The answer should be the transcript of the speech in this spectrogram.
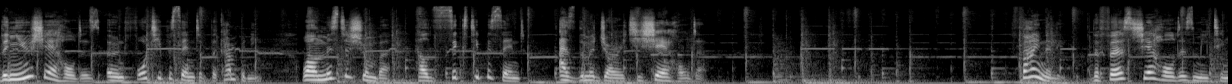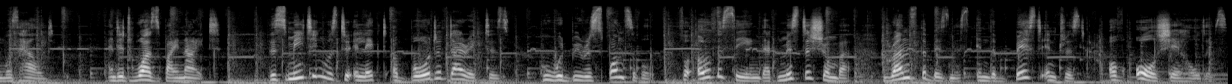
The new shareholders owned 40% of the company, while Mr. Shumba held 60% as the majority shareholder. Finally, the first shareholders' meeting was held, and it was by night. This meeting was to elect a board of directors who would be responsible for overseeing that Mr. Shumba runs the business in the best interest of all shareholders.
